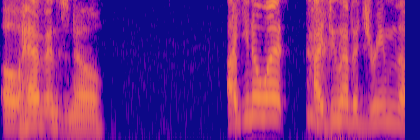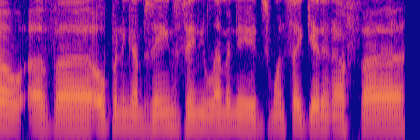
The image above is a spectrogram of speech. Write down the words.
Oh heavens, no. Uh, you know what? I do have a dream though of uh, opening up Zane's Zany Lemonades once I get enough, uh,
